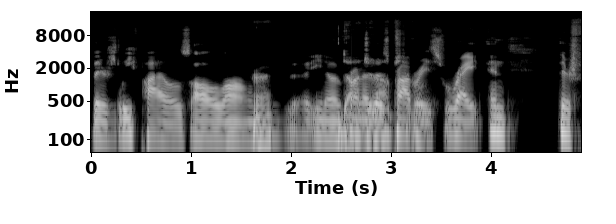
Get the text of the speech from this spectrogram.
there's leaf piles all along, right. you know, in Dodge front of those properties. Right. And there's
